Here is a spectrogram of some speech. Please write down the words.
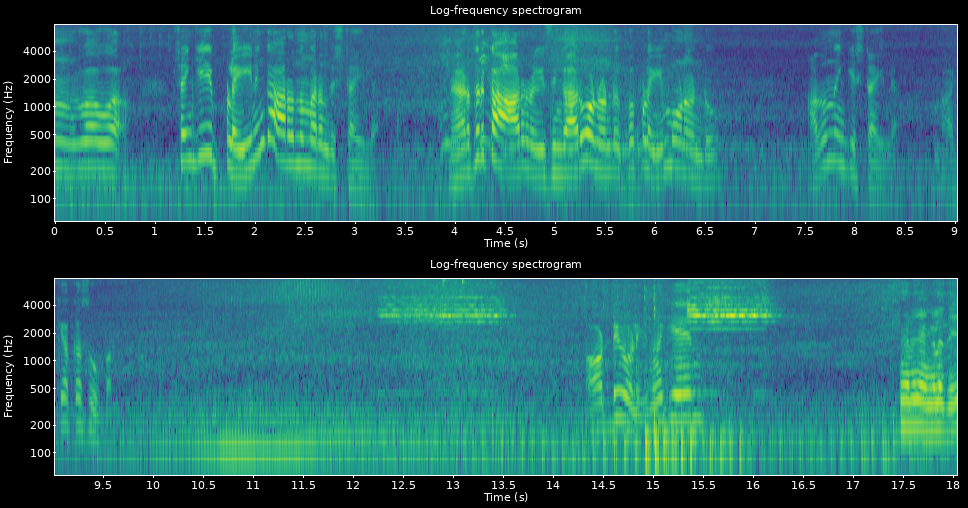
എനിക്ക് പക്ഷെ എനിക്ക് പ്ലെയിനും കാറൊന്നും വരണ്ട ഇഷ്ടമായില്ല നേരത്തെ ഒരു കാറ് റേസിംഗ് കാറ് പോകണുണ്ട് ഇപ്പോൾ പ്ലെയിൻ പോകണുണ്ട് അതൊന്നും എനിക്ക് ഇഷ്ടമായില്ല ബാക്കിയൊക്കെ സൂപ്പർ. അടിപൊളി. നോക്കിയേ. അങ്ങനെ ഞങ്ങളിത്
